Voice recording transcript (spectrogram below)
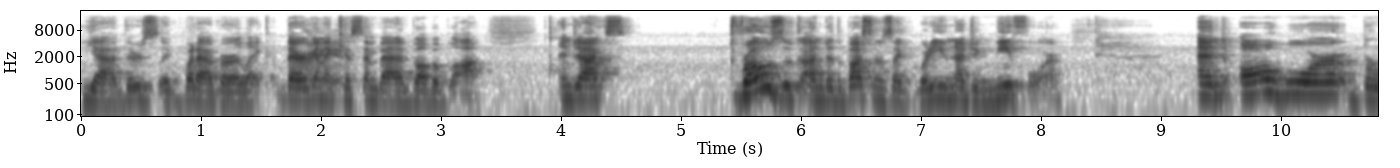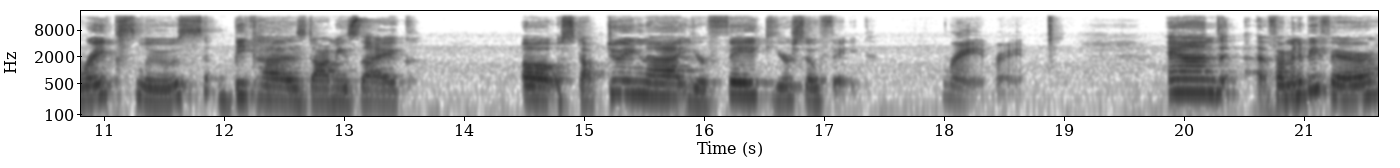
yeah, there's like whatever, like they're gonna kiss in bed, blah blah blah. And Jax throws Luca under the bus and is like, What are you nudging me for? And all war breaks loose because Dami's like, Oh, stop doing that. You're fake. You're so fake. Right, right. And if I'm going to be fair,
